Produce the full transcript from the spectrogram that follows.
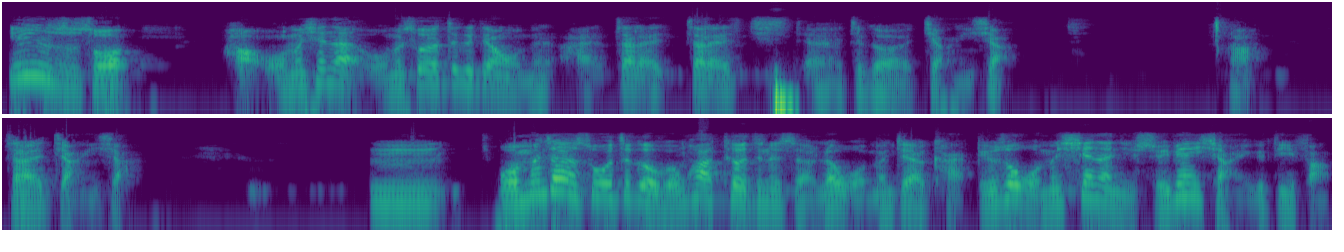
也就是说，好，我们现在我们说到这个地方，我们还再来再来呃这个讲一下。啊，再来讲一下，嗯，我们在说这个文化特征的时候，那我们就要看，比如说我们现在你随便想一个地方，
